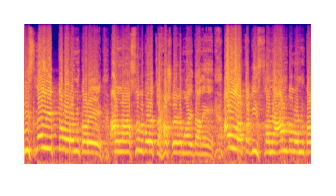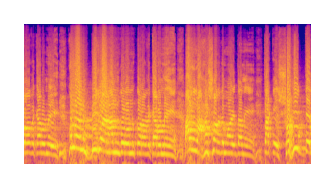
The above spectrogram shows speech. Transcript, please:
বিছনায় মৃত্যুবরণ করে, আল্লাহ রাসূল বলেছে, হাসরের ময়দানে আল্লাহ তাকে ইসলামে আন্দোলন করার কারণে, কোরআন বিজয় আন্দোলন করার কারণে, আল্লাহ হাসরের ময়দানে তাকে শহীদদের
